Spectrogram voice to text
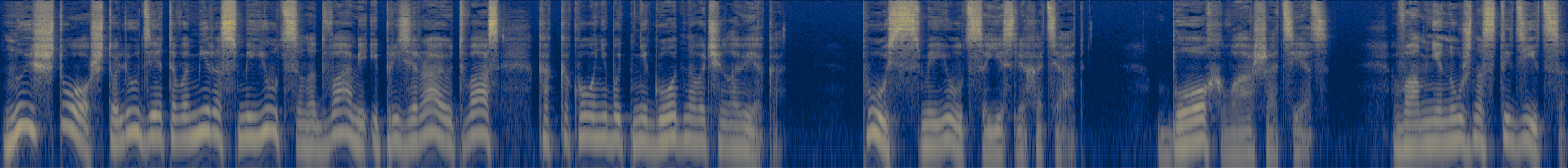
Ну и что, что люди этого мира смеются над вами и презирают вас, как какого-нибудь негодного человека? Пусть смеются, если хотят. Бог ваш Отец. Вам не нужно стыдиться.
